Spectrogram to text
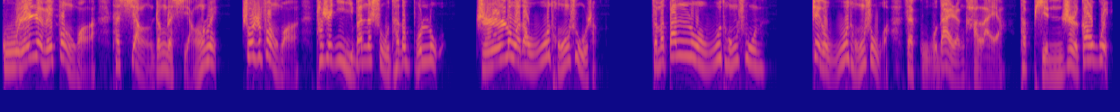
古人认为凤凰啊，它象征着祥瑞。说是凤凰啊，它是一般的树它都不落，只落到梧桐树上。怎么单落梧桐树呢？这个梧桐树啊，在古代人看来呀，它品质高贵，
